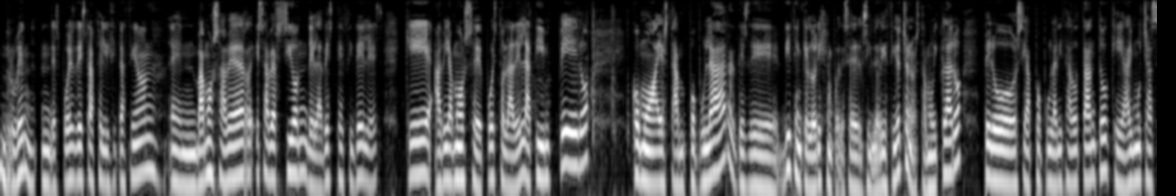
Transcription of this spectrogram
Rubén, después de esta felicitación vamos a ver esa versión de la de este Fideles que habíamos eh, puesto la del latín, pero como es tan popular, desde dicen que el origen puede ser del siglo XVIII, no está muy claro, pero se ha popularizado tanto que hay muchas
